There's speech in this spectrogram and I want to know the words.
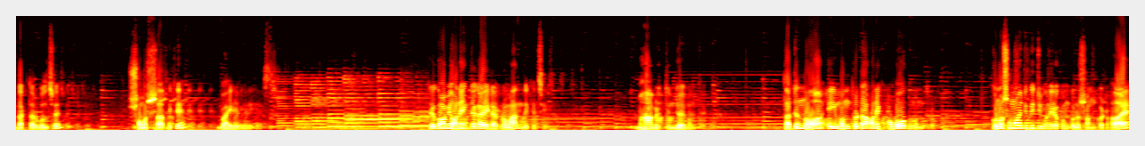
ডাক্তার বলছে সমস্যা থেকে বাইরে বেরিয়ে গেছে। এরকম আমি অনেক জায়গায় এটার প্রমাণ দেখেছি, মহামৃত্যুঞ্জয় মন্ত্রে। তার জন্য এই মন্ত্রটা অনেক অমোঘ মন্ত্র। কোনো সময় যদি জীবনে এরকম কোনো সংকট হয়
